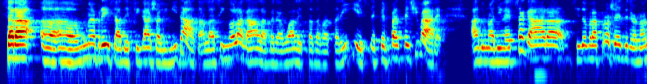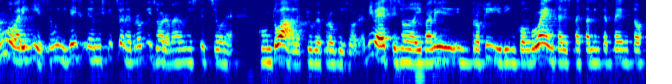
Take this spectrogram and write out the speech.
Sarà uh, una presa ad efficacia limitata alla singola gala per la quale è stata fatta richiesta e per partecipare ad una diversa gara si dovrà procedere a una nuova richiesta, quindi che è un'iscrizione provvisoria, ma è un'iscrizione puntuale più che provvisoria. Diversi sono i, profili di incongruenza rispetto all'intervento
